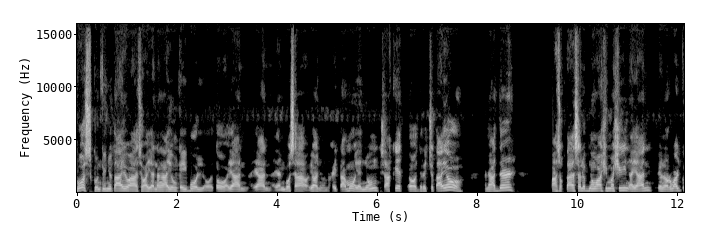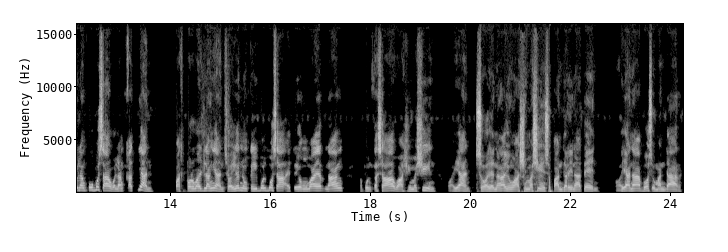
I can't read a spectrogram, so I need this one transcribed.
boss, continue tayo ha. So ayan na nga yung cable, o ito, ayan, ayan, ayan boss ha, o yan, o, nakita mo, yan yung socket. O, diretso tayo. Another, Pasok tayo sa loob ng washing machine. Ayan. Pinorward ko lang po boss ha. Walang cut yan. Fast forward lang yan. So ayun yung cable boss ha. Ito yung wire ng papunta sa washing machine. O ayan. So ayan na nga yung washing machine. So paandarin natin. O ayan ha boss. Umandar.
